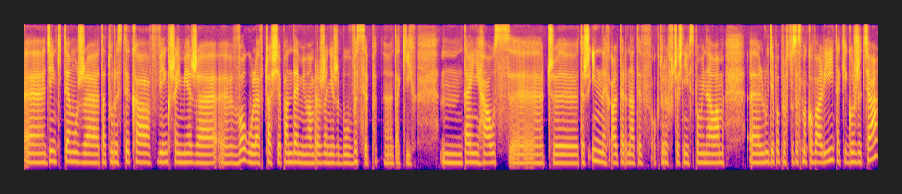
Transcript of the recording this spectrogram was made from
e, dzięki temu, że ta turystyka w większej mierze e, w ogóle w czasie pandemii mam wrażenie, że był wysyp e, takich mm, tiny house czy też innych alternatyw, o których wcześniej wspominałam. Ludzie po prostu zasmakowali takiego życia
